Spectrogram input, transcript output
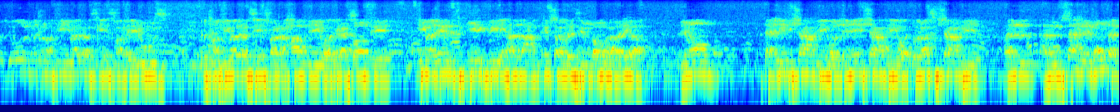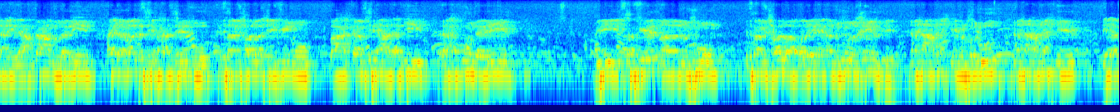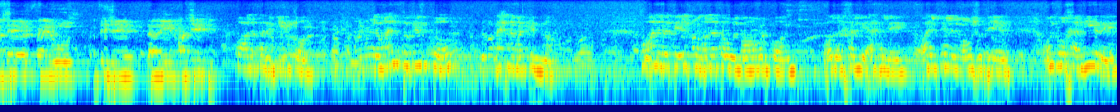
بدي أقول مثل ما في مدرسه اسمها فيروز مثل ما في مدرسه اسمها الرحابني وديع صافي في مدارس كثير كبيره هلا عم تنشا ولازم ندور عليها اليوم التقليد الشعبي والغناء الشعبي والتراث الشعبي هالسهل الممتنع اللي عم تعمله دارين هيدا مدرسه بحد ذاته اذا مش هلا شايفينه بعد كم سنه على الاكيد رح تكون دارين بسفيرتنا للنجوم اذا مش هلا ولكن النجوم الخالده نحن عم نحكي بالخلود نحن عم نحكي بامثال فيروز بتجي دارين حكيتي وعلى تربيتهم لو أنتم كنتوا نحن ما كنا. وأنا بدي أقول لكم الله يطول بعمركم والله يخلي أهلي وأهل كل الموجودين. وأنتم خميرة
